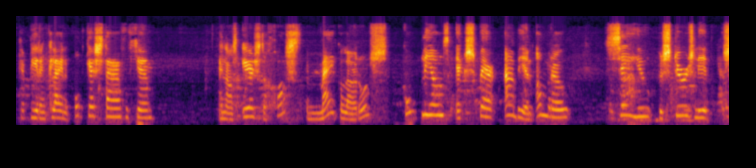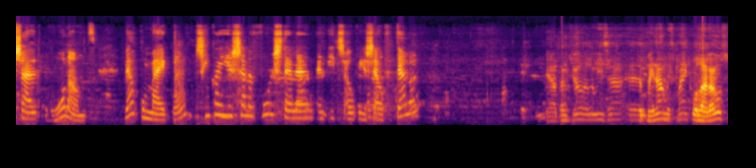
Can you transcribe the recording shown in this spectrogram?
Ik heb hier een kleine podcasttafeltje. En als eerste gast Michael Laros, compliance expert ABN AMRO, CU bestuurslid Zuid-Holland. Welkom Michael. Misschien kan je jezelf voorstellen en iets over jezelf vertellen. Ja, dankjewel Louisa. Uh, mijn naam is Michael Laros.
